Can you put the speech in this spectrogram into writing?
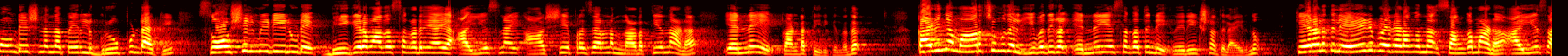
ഫൗണ്ടേഷൻ എന്ന പേരിൽ ഗ്രൂപ്പ് ഉണ്ടാക്കി സോഷ്യൽ മീഡിയയിലൂടെ ഭീകരവാദ സംഘടനയായ ഐ എസിനായി ആശയപ്രചാരണം നടത്തിയെന്നാണ് എൻ ഐ എ കണ്ടെത്തിയിരിക്കുന്നത്. കഴിഞ്ഞ മാർച്ച് മുതൽ യുവതികൾ എൻ ഐ എ സംഘത്തിന്റെ നിരീക്ഷണത്തിലായിരുന്നു. കേരളത്തിൽ ഏഴ് പേരടങ്ങുന്ന സംഘമാണ് ഐ എസ്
